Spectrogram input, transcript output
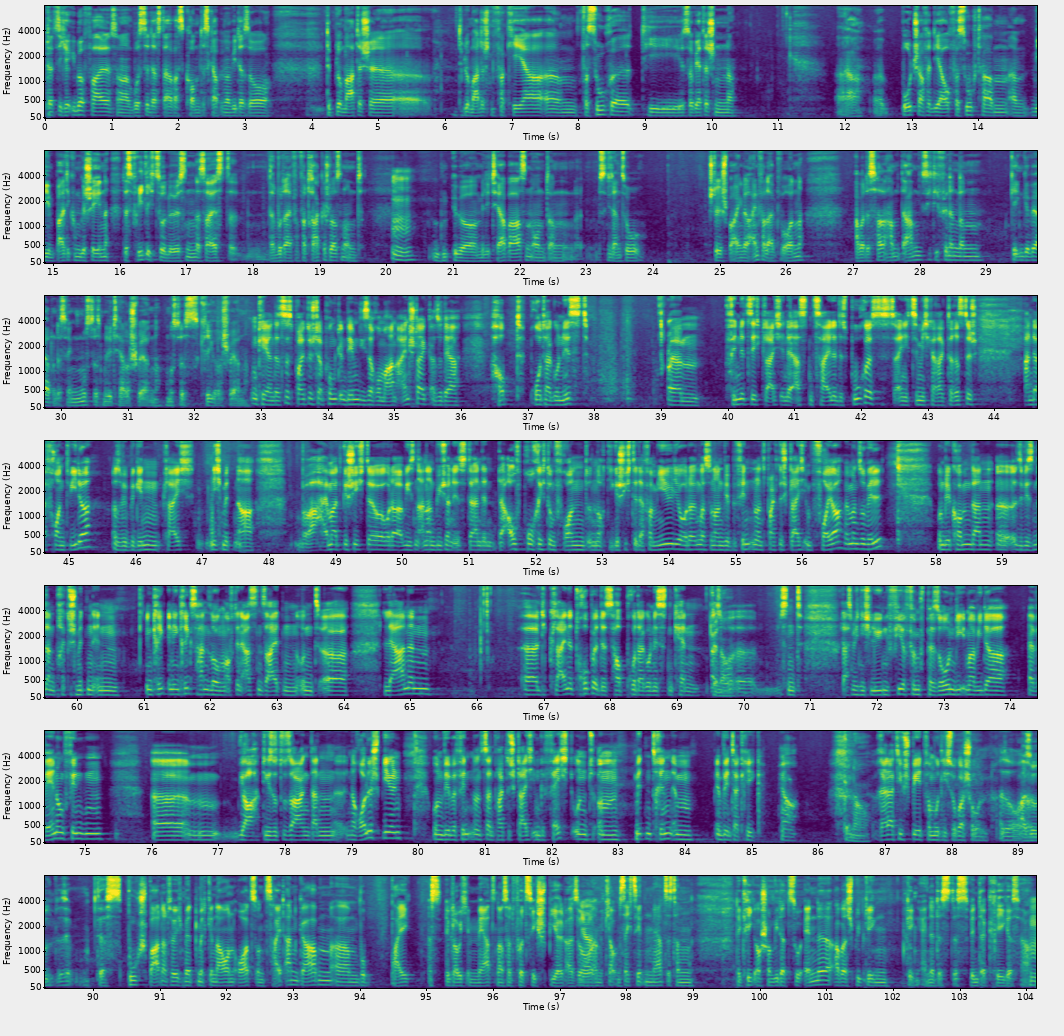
plötzlicher Überfall, sondern man wusste, dass da was kommt. Es gab immer wieder so diplomatische, äh, diplomatischen Verkehr, ähm, Versuche, die sowjetischen ja, äh, Botschafter, die ja auch versucht haben, ähm, wie im Baltikum geschehen, das friedlich zu lösen. Das heißt, äh, da wurde einfach ein Vertrag geschlossen und über Militärbasen und dann sind die dann so stillschweigend einverleibt worden. Aber das haben, da haben sich die Finnen dann gegen gewehrt und deswegen musste es militärisch werden, musste es kriegerisch werden. Okay, und das ist praktisch der Punkt, in dem dieser Roman einsteigt. Also der Hauptprotagonist ähm, findet sich gleich in der ersten Zeile des Buches, das ist eigentlich ziemlich charakteristisch, an der Front wieder. Also wir beginnen gleich nicht mit einer Heimatgeschichte oder wie es in anderen Büchern ist, der, der Aufbruch Richtung Front und noch die Geschichte der Familie oder irgendwas, sondern wir befinden uns praktisch gleich im Feuer, wenn man so will. Und wir kommen dann, äh, also wir sind dann praktisch mitten in, in, Krieg, in den Kriegshandlungen auf den ersten Seiten und äh, lernen äh, die kleine Truppe des Hauptprotagonisten kennen. Also Genau. äh, es sind, lass mich nicht lügen, vier, fünf Personen, die immer wieder Erwähnung finden. Ähm, ja, die sozusagen dann eine Rolle spielen. Und wir befinden uns dann praktisch gleich im Gefecht und ähm, mittendrin im, im Winterkrieg. Ja. Genau. Relativ spät vermutlich sogar schon. Also, Also das Buch spart natürlich mit, mit genauen Orts- und Zeitangaben, ähm, wobei es, glaube ich, im März 1940 spielt. Also Ja. ähm, ich glaube, am 16. März ist dann der Krieg auch schon wieder zu Ende, aber es spielt gegen, gegen Ende des, des Winterkrieges. Ja.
